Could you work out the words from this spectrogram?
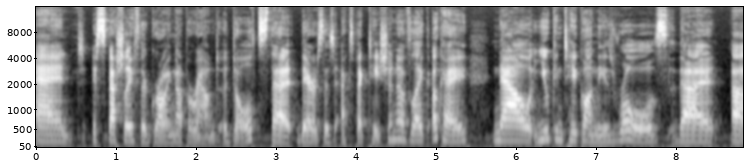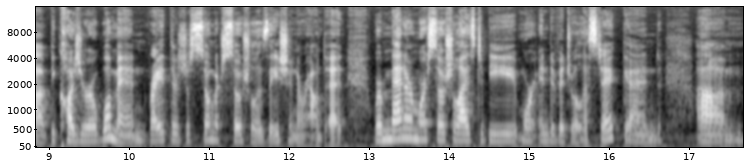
and especially if they're growing up around adults, that there's this expectation of like, okay, now you can take on these roles that uh, because you're a woman, right? There's just so much socialization around it. Where men are more socialized to be more individualistic and um,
